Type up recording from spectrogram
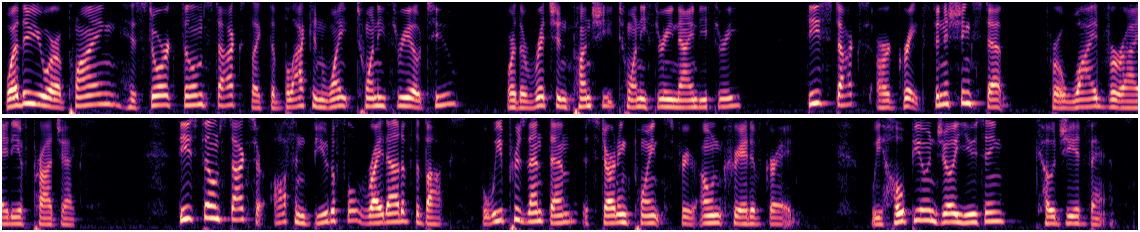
Whether you are applying historic film stocks like the black and white 2302 or the rich and punchy 2393, these stocks are a great finishing step for a wide variety of projects. These film stocks are often beautiful right out of the box, but we present them as starting points for your own creative grade. We hope you enjoy using Koji Advance.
